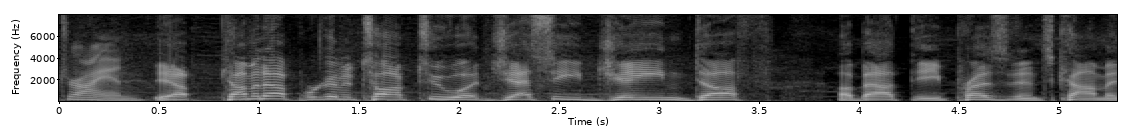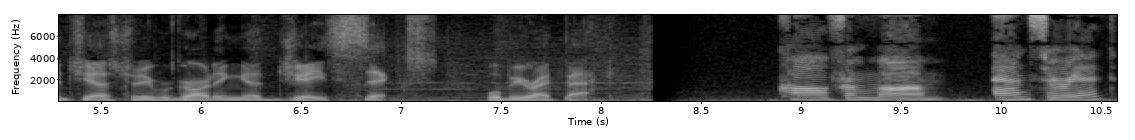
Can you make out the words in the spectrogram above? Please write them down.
trying. Yep. Coming up, we're going to talk to uh, Jessie Jane Duff about the president's comments yesterday regarding uh, J6. We'll be right back. Call from mom. Answer it.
